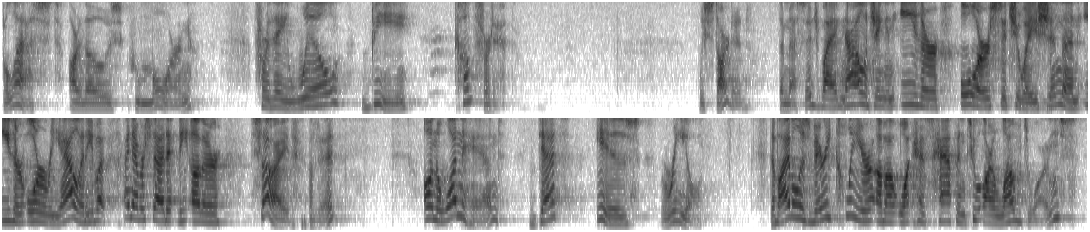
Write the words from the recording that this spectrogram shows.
Blessed are those who mourn, for they will be comforted. We started the message by acknowledging an either or situation, an either or reality, but I never said it the other side of it. On the one hand, death is real. The Bible is very clear about what has happened to our loved ones.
